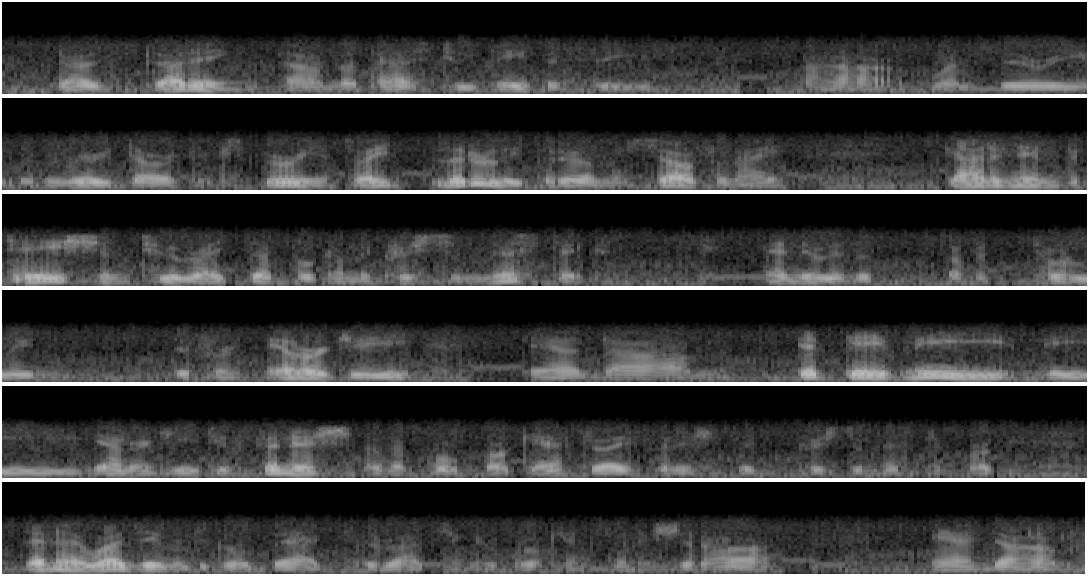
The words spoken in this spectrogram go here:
because studying uh, the past two papacies uh, was very was a very dark experience. I literally put it on the shelf, and I got an invitation to write the book on the Christian mystics, and there was a, of a totally different energy, and um, it gave me the energy to finish the Pope book after I finished the Christian mystic book. Then I was able to go back to the Ratzinger book and finish it off, and um,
